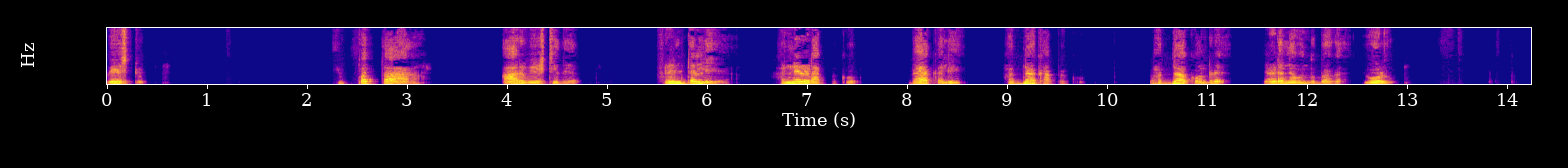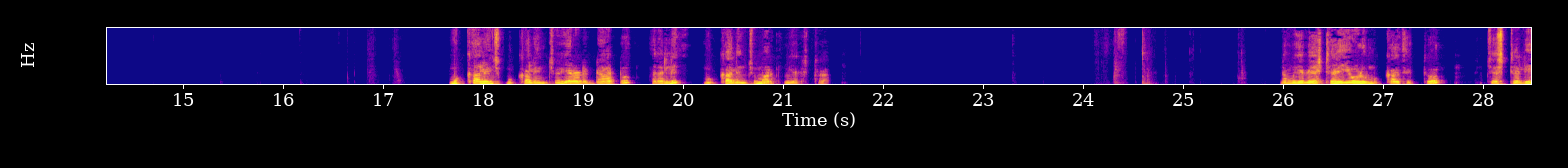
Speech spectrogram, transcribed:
ವೇಸ್ಟು ಇಪ್ಪತ್ತ ಆರು ವೇಸ್ಟ್ ಇದೆ. ಫ್ರಂಟಲ್ಲಿ ಹನ್ನೆರಡು ಹಾಕಬೇಕು. ಬ್ಯಾಕಲ್ಲಿ ಹದಿನಾಲ್ಕು ಹಾಕಬೇಕು. ಹದಿನಾಲ್ಕು ಅಂದರೆ ಎರಡನೇ ಒಂದು ಭಾಗ ಏಳು. ಮುಕ್ಕಾಲು ಇಂಚು ಮುಕ್ಕಾಲು ಇಂಚು ಎರಡು ಡಾಟು. ಅದರಲ್ಲಿ ಮುಕ್ಕಾಲು ಇಂಚು ಮಾರ್ಕಿಂಗ್ ಎಕ್ಸ್ಟ್ರಾ ನಮಗೆ ವೇಸ್ಟಲ್ಲಿ ಏಳು ಮುಕ್ಕಾಲು ಸಿಕ್ತು. ಚೆಸ್ಟಲ್ಲಿ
